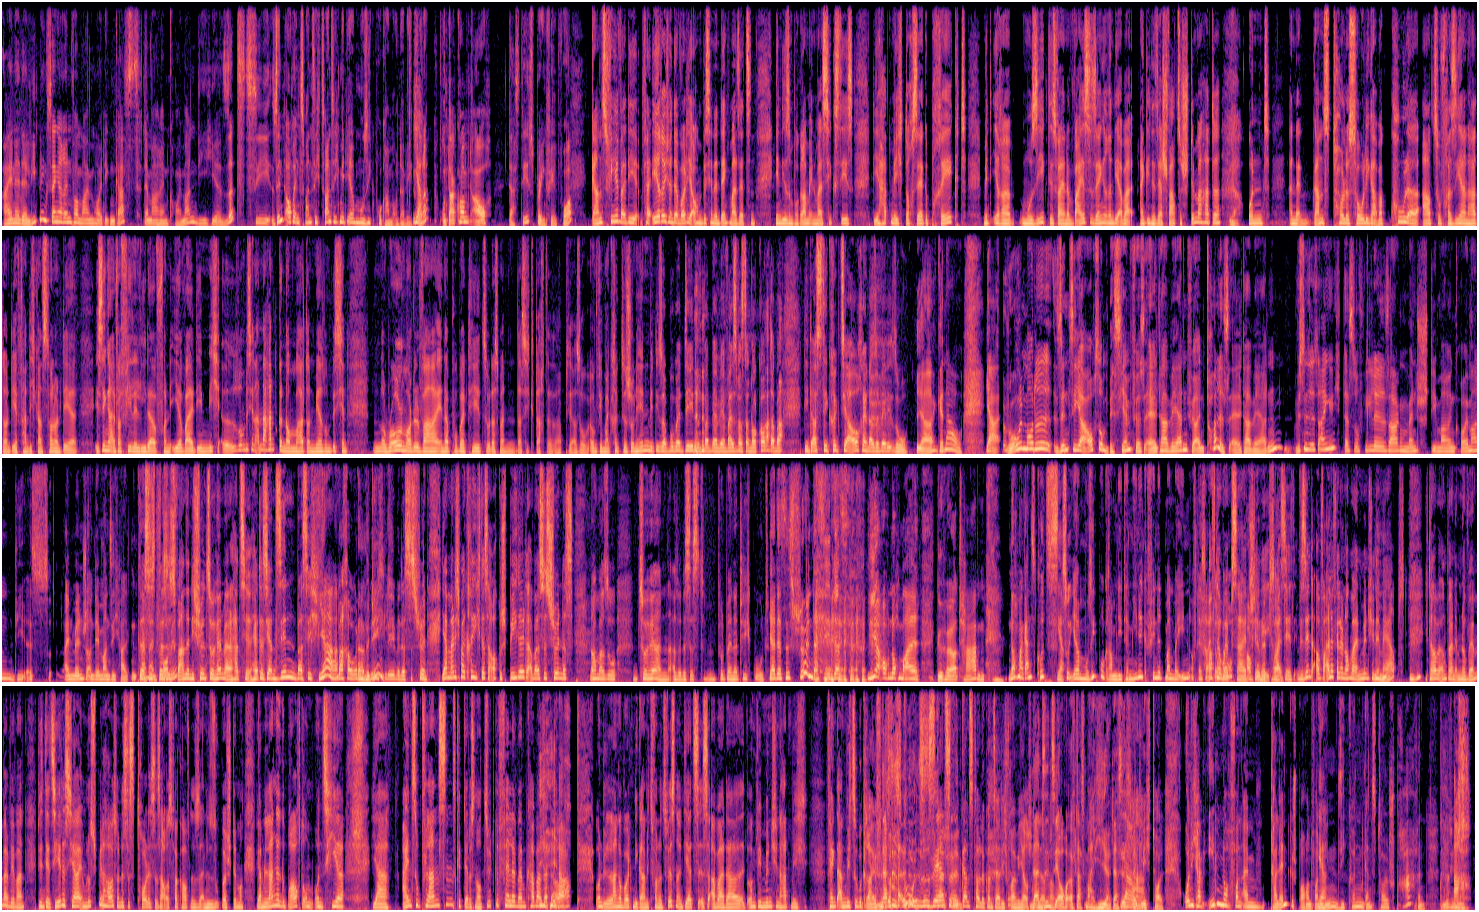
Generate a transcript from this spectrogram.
Eine der Lieblingssängerinnen von meinem heutigen Gast, der Marion Kräumann, die hier sitzt. Sie sind auch in 2020 mit ihrem Musikprogramm unterwegs, Ja. oder? Und da kommt auch Dusty Springfield vor. Ganz viel, weil die verehre ich und da wollte ich auch ein bisschen ein Denkmal setzen in diesem Programm in My 60s. Die hat mich doch sehr geprägt mit ihrer Musik. Das war eine weiße Sängerin, die aber eigentlich eine sehr schwarze Stimme hatte Ja. und eine ganz tolle, soulige, aber coole Art zu phrasieren hatte und die fand ich ganz toll und der, ich singe einfach viele Lieder von ihr, weil die mich äh, so ein bisschen an der Hand genommen hat und mir so ein bisschen ein Role Model war in der Pubertät, so dass man, dass ich gedacht habe, ja so irgendwie man kriegt es schon hin mit dieser Pubertät und wer, wer weiß, was da noch kommt, aber die Dusty kriegt es ja auch hin, also wer die so. Ja, genau. Ja, Role Model sind Sie ja auch so ein bisschen fürs Älterwerden, für ein tolles Älterwerden. Wissen Sie es eigentlich, dass so viele sagen, Mensch, die Marin Kräumann, die ist ein Mensch, an dem man sich halten kann? Das ist, das ist wahnsinnig schön zu hören, weil hat's, hätte es ja einen Sinn, was ich Ja, mache oder wie unbedingt. ich lebe. Das ist schön. Ja, manchmal kriege ich das auch gespiegelt, aber es ist schön, das nochmal so zu hören. Also das ist, tut mir natürlich gut. Ja, das ist schön, dass Sie das hier auch noch mal gehört haben. Noch mal ganz kurz Ja. zu Ihrem Musikprogramm. Die Termine findet man bei Ihnen auf der Seite? Auf der? Website. Auf der weiß Website. jetzt, wir sind auf alle Fälle nochmal in München im Herbst. Ich glaube irgendwann im November. Wir waren, wir sind jetzt jedes Jahr im Lustspielhaus und es ist toll, es ist ausverkauft und es ist eine super Stimmung. Wir haben lange gebraucht, um uns hier ja einzupflanzen. Es gibt ja das Nord-Süd-Gefälle beim Kabarett Ja. auch. Und lange wollten die gar nichts von uns wissen. Und jetzt ist aber da irgendwie München hat mich, fängt an, mich zu begreifen. Das ist gut, Es ist sehr ganz, schön. ganz tolle Konzerte. Ich freue mich auch schon Dann sind drauf. Sie auch öfters mal hier. Das Ja. ist wirklich toll. Und ich habe eben noch von einem Talent gesprochen von Ja. Ihnen. Sie können ganz toll Sprachen. Ach,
